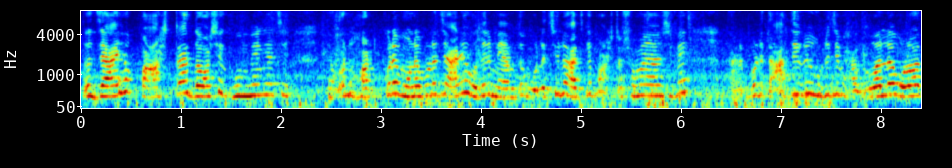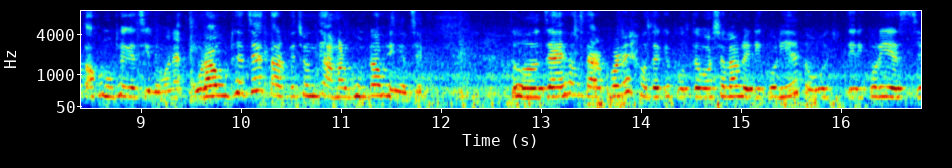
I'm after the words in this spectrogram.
তো যাই হোক, পাঁচটা দশে ঘুম ভেঙেছে। তখন হট করে মনে পড়েছে, আরে ওদের ম্যাম তো বলেছিল আজকে পাঁচটার সময় আসবে। তারপরে তাড়াতাড়ি উঠেছে ভাগ্যবেলা ওরা তখন উঠে গেছিল। মানে ওরা উঠেছে, তার পেছন দিয়ে আমার ঘুমটাও ভেঙেছে। তো যাই হোক, তারপরে ওদেরকে পড়তে বসালাম রেডি করিয়ে। তো ও দেরি করিয়ে এসছে,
